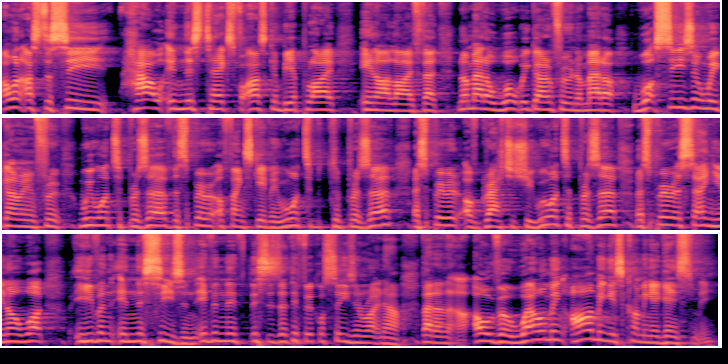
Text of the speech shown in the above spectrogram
I want us to see how in this text for us can be applied in our life that no matter what we're going through, no matter what season we're going through, we want to preserve the spirit of thanksgiving. We want to, to preserve a spirit of gratitude. We want to preserve a spirit of saying, you know what, even in this season, even if this is a difficult season right now, that an overwhelming arming is coming against me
